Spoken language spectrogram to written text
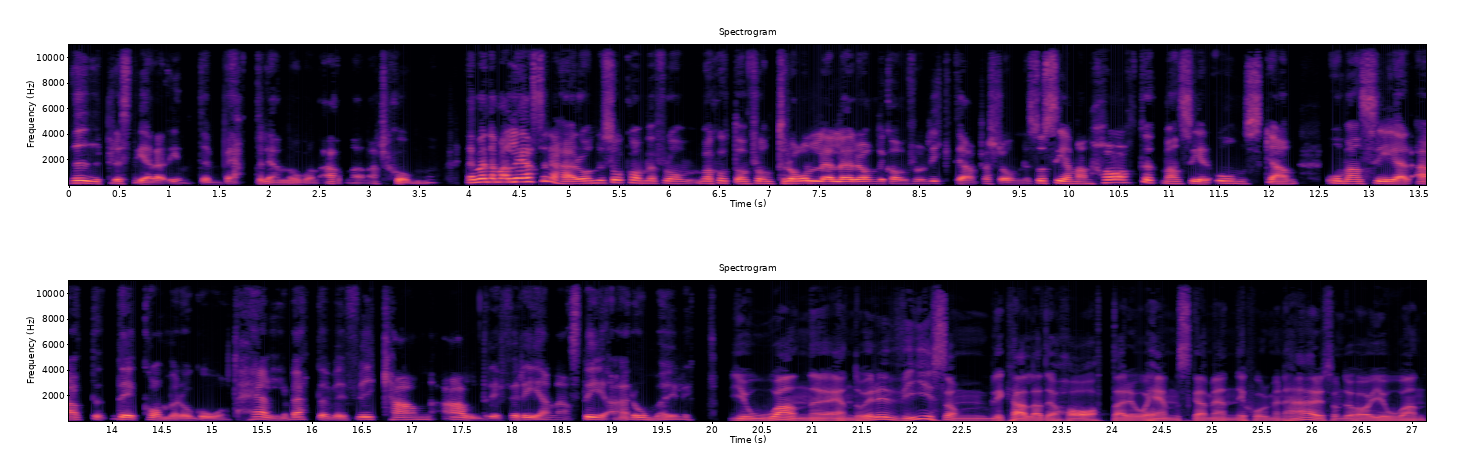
vi presterar inte bättre än någon annan nation. Nej, men när man läser det här, om det så kommer från, vad sjutton, från troll eller om det kommer från riktiga personer, så ser man hatet, man ser ondskan och man ser att det kommer att gå åt helvete. Vi, kan aldrig förenas, det är omöjligt. Johan, ändå är det vi som blir kallade hatare och hemska människor, men här som du har Johan,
